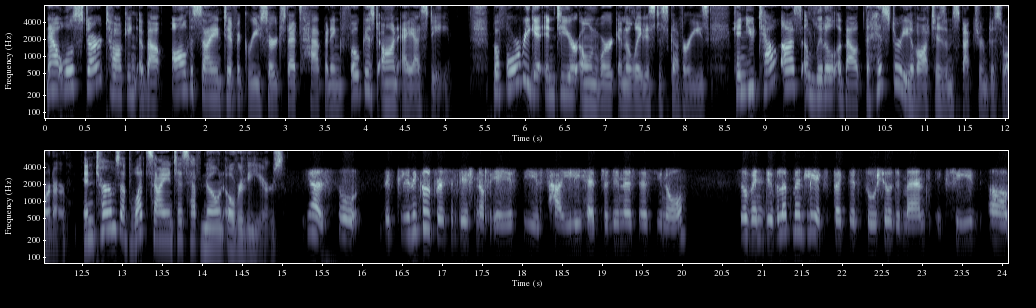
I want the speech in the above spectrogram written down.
Now, we'll start talking about all the scientific research that's happening focused on ASD. Before we get into your own work and the latest discoveries, can you tell us a little about the history of autism spectrum disorder in terms of what scientists have known over the years? Yes, so the clinical presentation of ASD is highly heterogeneous, as you know. So, when developmentally expected social demands exceed uh,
